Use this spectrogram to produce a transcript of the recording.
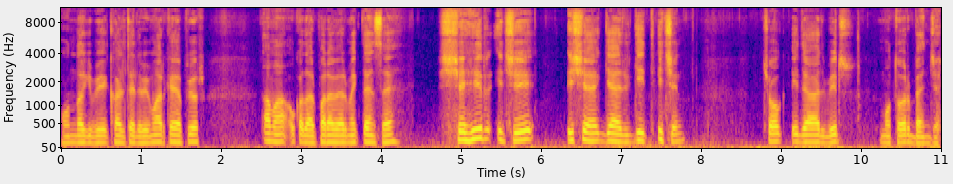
Honda gibi kaliteli bir marka yapıyor. Ama o kadar para vermektense şehir içi işe gel git için çok ideal bir motor bence.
